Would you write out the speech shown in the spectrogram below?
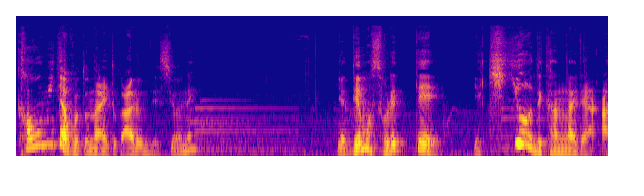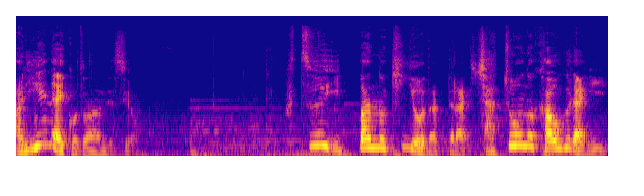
顔見たことないとかあるんですよね。いやでもそれっていや企業で考えたらありえないことなんですよ。普通一般の企業だったら社長の顔ぐらい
